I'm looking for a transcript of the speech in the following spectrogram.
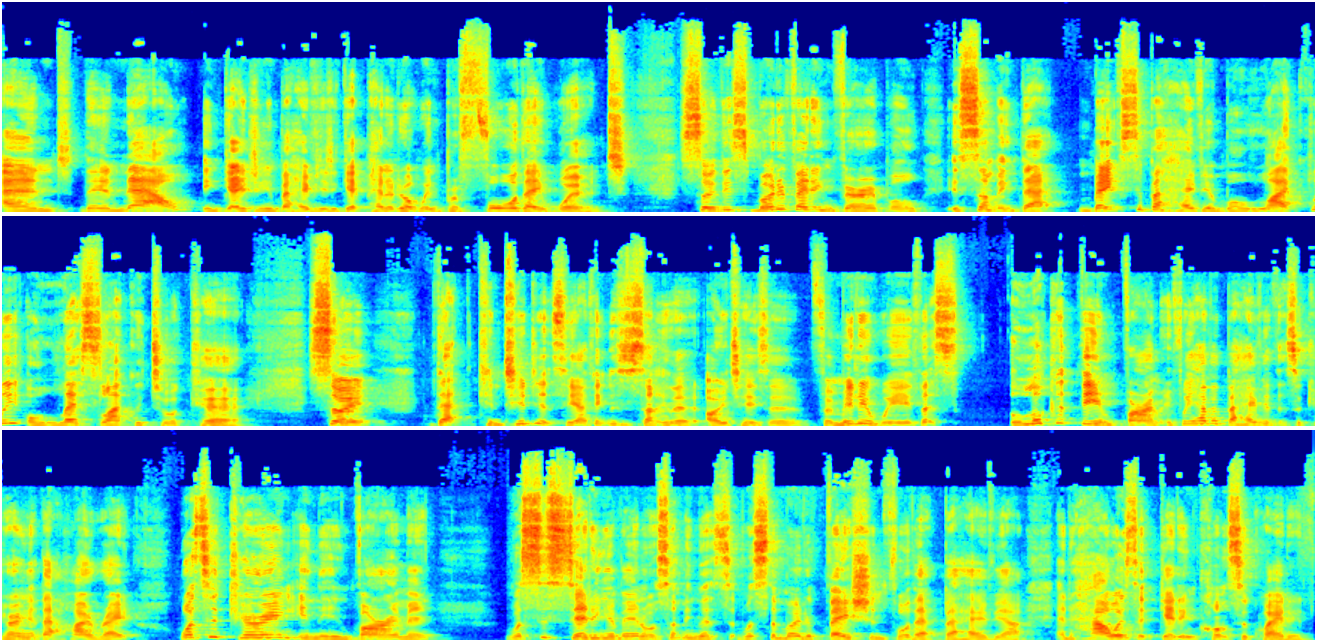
and they're now engaging in behavior to get Panadol when before they weren't. So this motivating variable is something that makes the behavior more likely or less likely to occur. So that contingency, I think this is something that OTs are familiar with. Let's look at the environment. If we have a behavior that's occurring at that high rate, what's occurring in the environment? What's the setting event or something that's, what's the motivation for that behavior? And how is it getting consequated?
